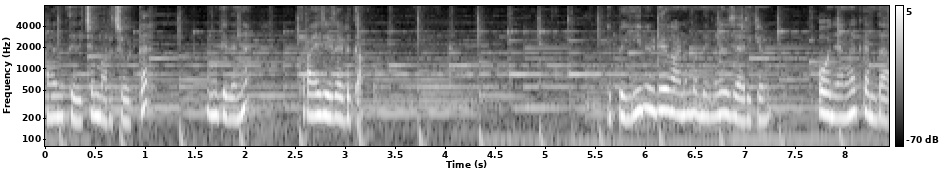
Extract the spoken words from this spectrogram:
അങ്ങനെ തിരിച്ചും മറിച്ചു വിട്ട് നമുക്കിതിന് ഫ്രൈ ചെയ്തെടുക്കാം. ഇപ്പോൾ ഈ വീഡിയോ കാണുമ്പോൾ നിങ്ങൾ വിചാരിക്കും ഓ ഞങ്ങൾക്ക് എന്താ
